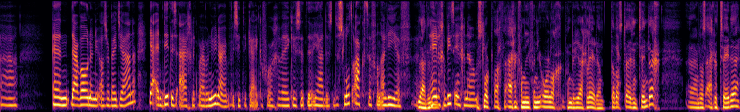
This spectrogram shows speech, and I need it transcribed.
Uh, en daar wonen nu Azerbeidzjanen. Ja, en dit is eigenlijk waar we nu naar hebben zitten kijken. Vorige week is het de, ja, de, de slotakte van Aliyev. Uh, Ja, het hele gebied ingenomen. De slotwacht eigenlijk van die, van die oorlog van drie jaar geleden. Want dat was 2020. Uh, dat was eigenlijk de tweede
